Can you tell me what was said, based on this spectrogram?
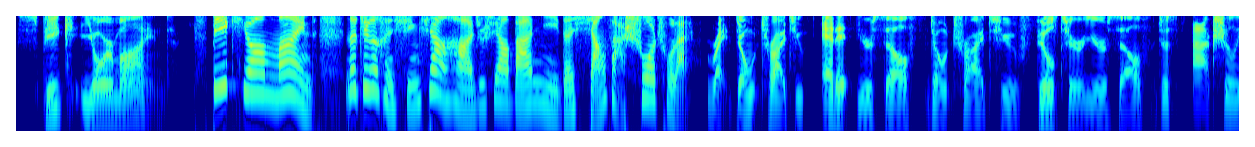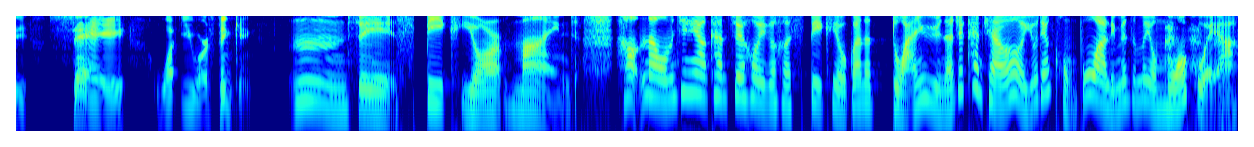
speak your mind. Speak your mind，那这个很形象哈，就是要把你的想法说出来。 Right. Don't try to edit yourself. Don't try to filter yourself. Just actually say what you are thinking. 嗯，所以 speak your mind。好，那我们今天要看最后一个和 speak 有关的短语呢，这看起来哦有点恐怖啊，里面怎么有魔鬼啊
